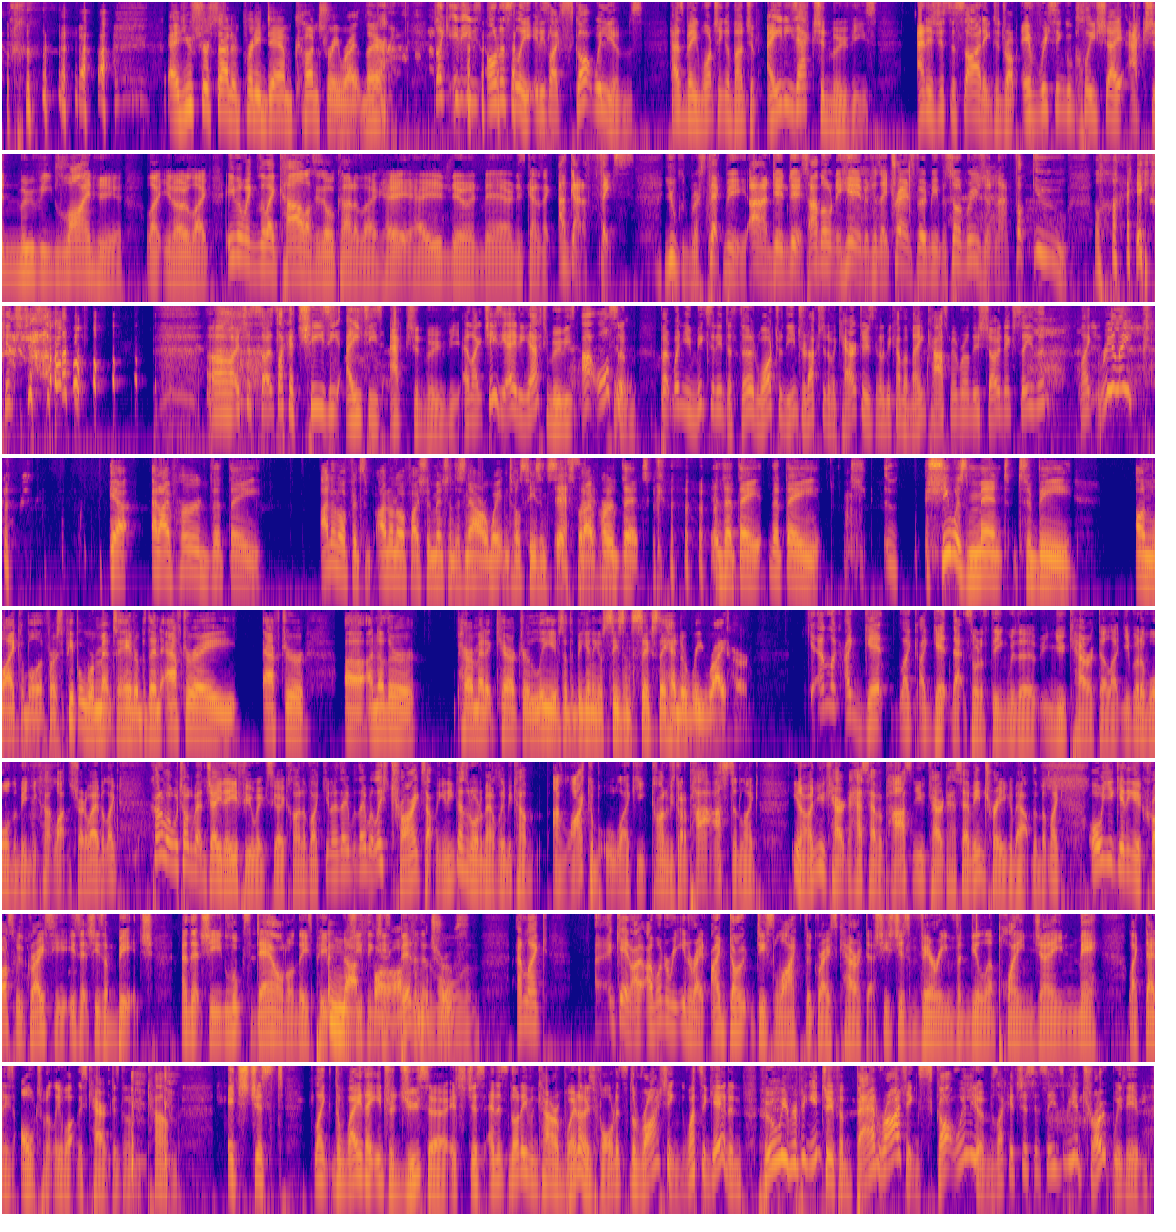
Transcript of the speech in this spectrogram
and you sure sounded pretty damn country right there. like it, it is honestly, it is like Scott Williams has been watching a bunch of 80s action movies and is just deciding to drop every single cliche action movie line here. Like, you know, like, even when the way Carlos is all kind of like, hey, how you doing there? And he's kind of like, I've got a face you can respect me. I did this. I'm only here because they transferred me for some reason. Like, fuck you. Like, it's just like. Oh, it's just so, it's like a cheesy 80s action movie. And like cheesy 80s action movies are awesome. But when you mix it into third watch with the introduction of a character who's going to become a main cast member on this show next season, like really? yeah, and I've heard that they I don't know if it's I don't know if I should mention this now or wait until season six, yes, but I've heard now. that that they that they she was meant to be unlikable at first. People were meant to hate her, but then after a after uh, another paramedic character leaves at the beginning of season six, they had to rewrite her. Yeah, and like I get, like I get that sort of thing with a new character. Like you've got to warn them in, you can't light them straight away. But like, kind of what we are talking about JD a few weeks ago. Kind of like you know they they were at least trying something, and he doesn't automatically become unlikable. Like he kind of he's got a past, and like you know a new character has to have a past, a new character has to have intrigue about them. But like all you're getting across with Grace here is that she's a bitch, and that she looks down on these people. Not she thinks she's better than the all of them, and like again, I, I want to reiterate, I don't dislike the Grace character. She's just very vanilla, plain Jane, meh. Like, that is ultimately what this character is going to become. It's just, like, the way they introduce her, it's just, and it's not even Cara Buono's fault, it's the writing, once again. And who are we ripping into for bad writing? Scott Williams. Like, it's just, it seems to be a trope with him.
